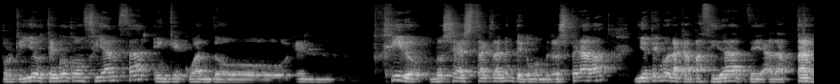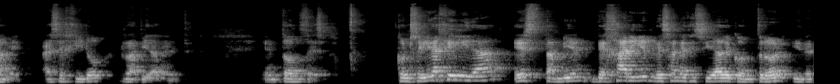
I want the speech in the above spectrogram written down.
Porque yo tengo confianza en que cuando el giro no sea exactamente como me lo esperaba, yo tengo la capacidad de adaptarme a ese giro rápidamente. Entonces, conseguir agilidad es también dejar ir de esa necesidad de control y de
